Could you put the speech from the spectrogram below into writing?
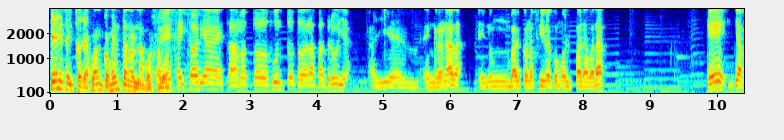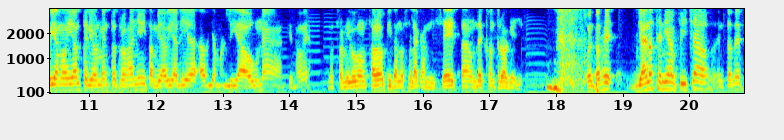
¿Qué es esa historia, Juan? Coméntanosla, por favor. Pues esa historia, estábamos todos juntos, toda la patrulla, allí en, en Granada, en un bar conocido como el Parabarap, que ya habíamos ido anteriormente otros años y también había lia- habíamos liado una que no veas. Nuestro amigo Gonzalo quitándose la camiseta, un descontrol aquello. Pues entonces ya nos tenían fichados, entonces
